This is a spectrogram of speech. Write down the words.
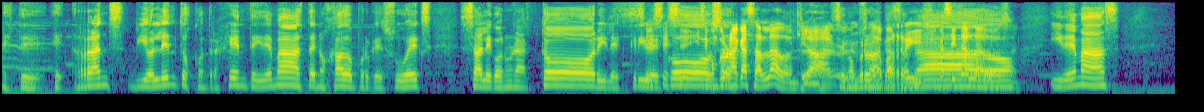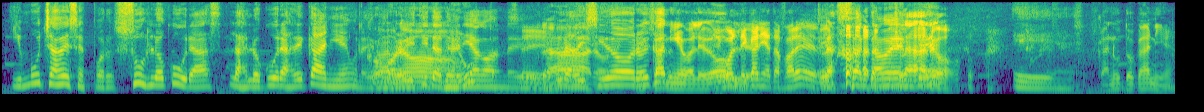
este, eh, rants violentos contra gente y demás. Está enojado porque su ex sale con un actor y le escribe Sí, sí, sí. Y cosas se compró una casa al lado, entiendo. Claro. se compró una la casa parrilla. al Casita al lado, y demás. Y muchas veces por sus locuras, las locuras de Cañe, una, ¿Cómo una no? revistita te Me venía con eh, Sí. locuras Claro, de Isidoro. de Cañe vale El doble. gol de Caña Tafarel. Exactamente. Claro. eh, Canuto Cañe.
